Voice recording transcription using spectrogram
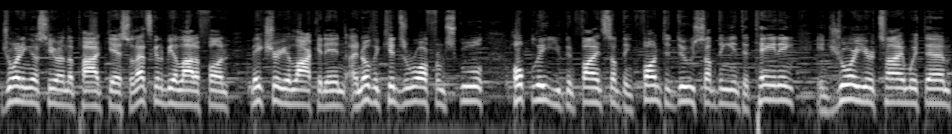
joining us here on the podcast. So that's going to be a lot of fun. Make sure you lock it in. I know the kids are off from school. Hopefully, you can find something fun to do, something entertaining. Enjoy your time with them.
